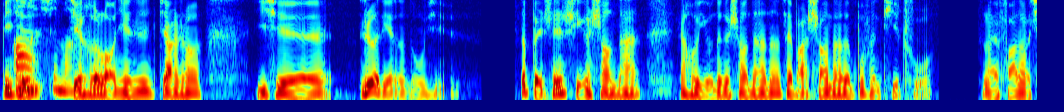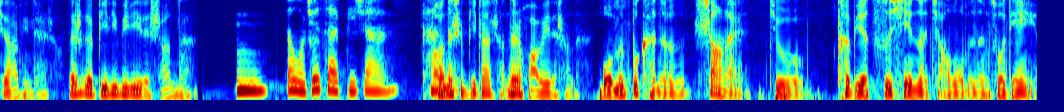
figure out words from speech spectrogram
并且？结合老年人加上一些热点的东西，那本身是一个商单，然后由那个商单呢再把商单的部分剔除，来发到其他平台上，那是个哔哩哔哩的商单。嗯，那我就在 B 站。哦，那是 B 站上，那是华为的上单。我们不可能上来就特别自信的讲我们能做电影，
